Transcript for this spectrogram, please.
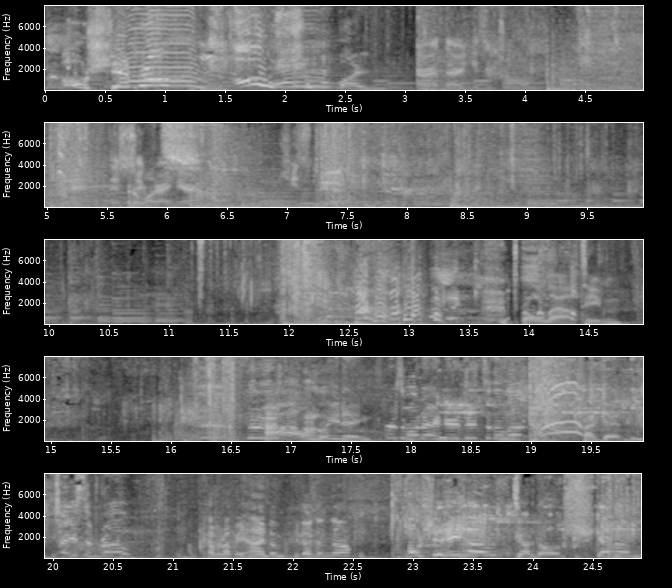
Oh shit, bro! Oh, oh shit! Oh my! Right there, he's in trouble. This Hit her chick right here, she's dead. Roll out, team. Ow, I'm oh, bleeding. There's one right here, dude, to the left. Back it. He's chasing, bro. I'm coming up behind him. He doesn't know. Oh shit, he knows! He's got a dodge. Get him!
